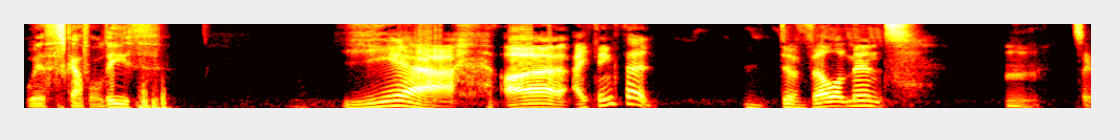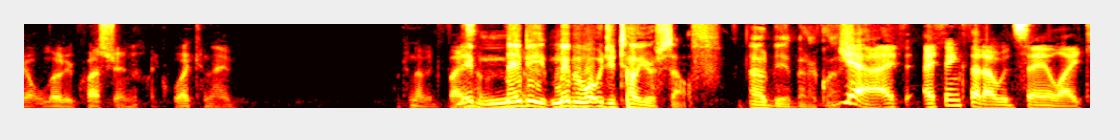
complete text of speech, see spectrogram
with Scaffold ETH? Yeah, uh, I think that development. Hmm, it's like a loaded question. Like, what can I? What kind of advice? Maybe, maybe, maybe what would you tell yourself? That would be a better question. yeah I, th- I think that i would say like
